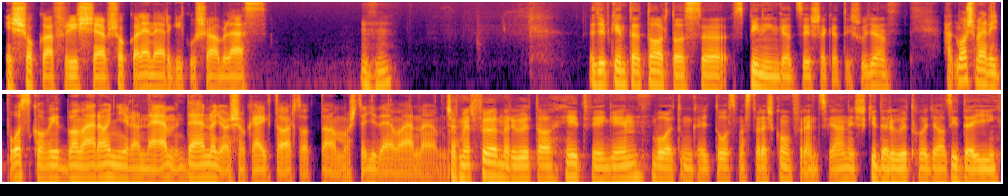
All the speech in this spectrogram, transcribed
és sokkal frissebb, sokkal energikusabb lesz. Uh-huh. Egyébként te tartasz spinning edzéseket is, ugye? Hát most már így post-covidban már annyira nem, de nagyon sokáig tartottam, most egy ideje már nem. Csak de. mert fölmerült a hétvégén, voltunk egy Toastmasteres konferencián, és kiderült, hogy az idei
